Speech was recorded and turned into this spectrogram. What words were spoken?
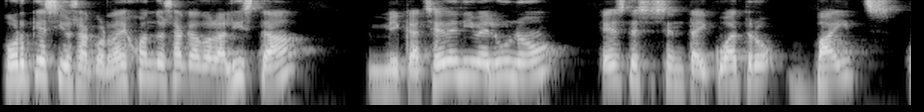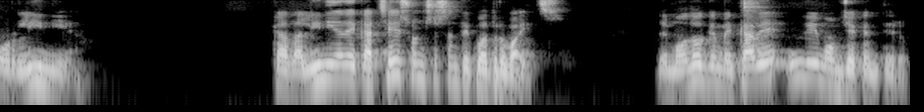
Porque si os acordáis cuando he sacado la lista, mi caché de nivel 1 es de 64 bytes por línea. Cada línea de caché son 64 bytes de modo que me cabe un GameObject entero.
